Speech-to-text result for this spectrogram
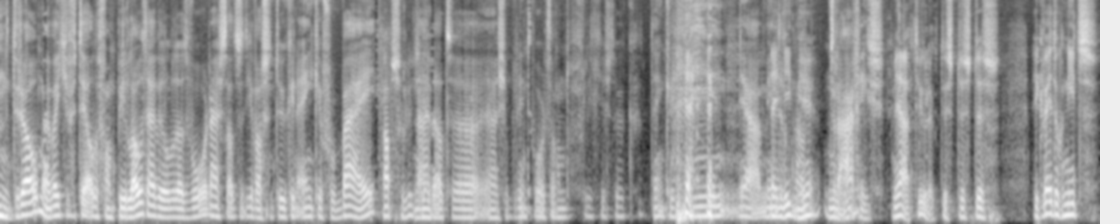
droom, en wat je vertelde van piloot, hij wilde dat worden. Hij staat, die was natuurlijk in één keer voorbij. Absoluut. Nadat, eh, als je blind wordt, dan vlieg je een stuk, denk ik, min, ja, minder niet nou, meer. Tragisch. Ja, tuurlijk. Dus, dus, dus ik weet ook niet.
